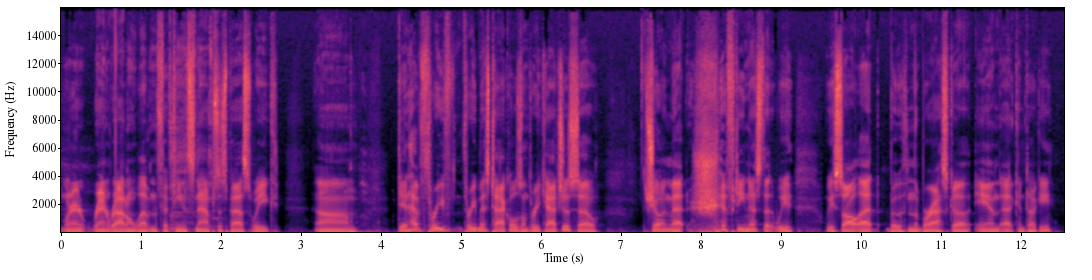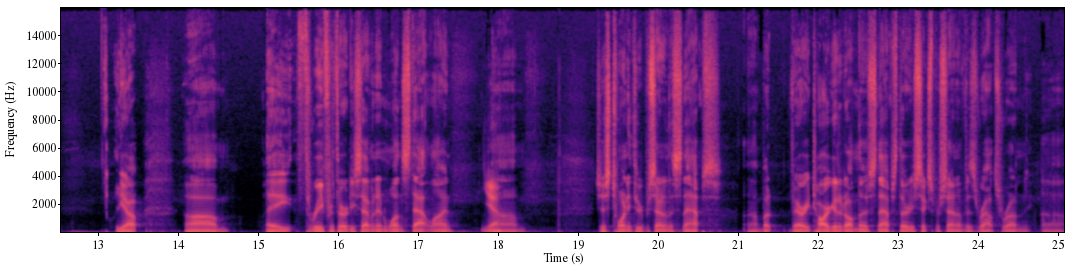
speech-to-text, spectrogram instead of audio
ran, ran around on 11 to 15 snaps this past week. Um, did have three three missed tackles on three catches, so showing that shiftiness that we we saw at both Nebraska and at Kentucky. Yep. Um. A three for thirty-seven in one stat line. Yeah, Um. Just twenty-three percent of the snaps, uh, but very targeted on those snaps. Thirty-six percent of his routes run. Uh,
